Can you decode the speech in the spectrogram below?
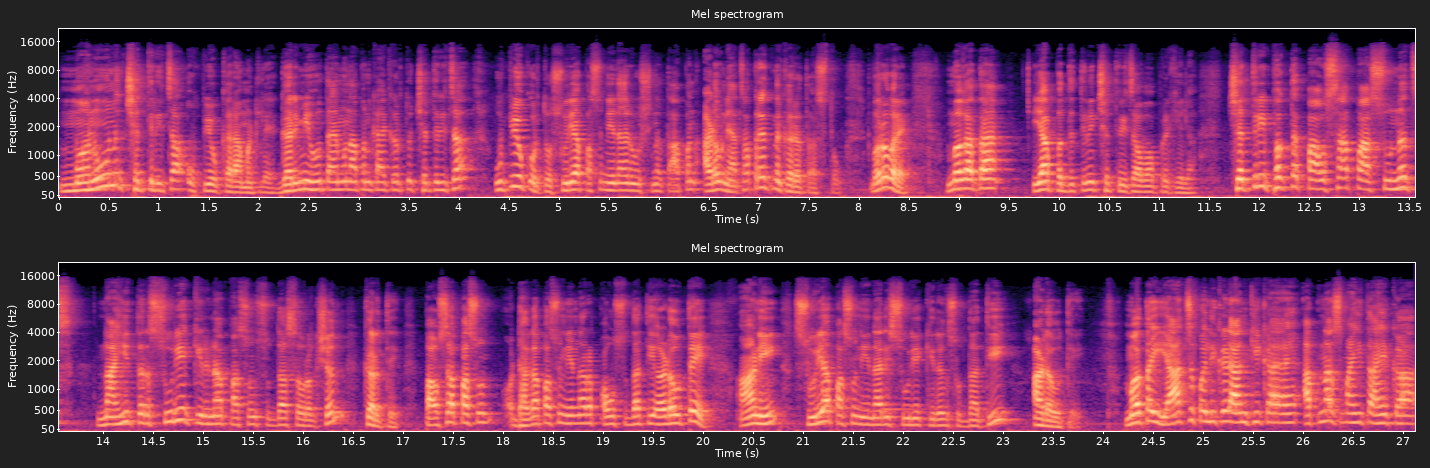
म्हणून छत्रीचा उपयोग करा म्हटलंय. गरमी होत आहे म्हणून आपण काय करतो? छत्रीचा उपयोग करतो. सूर्यापासून येणारी उष्णता आपण अडवण्याचा प्रयत्न करत असतो. बरोबर आहे? मग आता या पद्धतीने छत्रीचा वापर केला. छत्री फक्त पावसापासूनच नाही तर सूर्यकिरणापासून सुद्धा संरक्षण करते. पावसापासून ढगापासून येणारा पाऊससुद्धा ती अडवते आणि सूर्यापासून येणारी सूर्यकिरणसुद्धा ती अडवते. मग आता याच पलीकडे आणखी काय आहे? आपणास माहीत आहे का?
